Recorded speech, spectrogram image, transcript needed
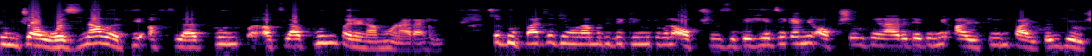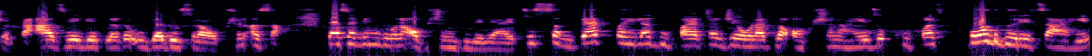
तुमच्या वजनावरती अफलातून अफलातून परिणाम होणार आहे. सो दुपारच्या जेवणामध्ये देखील मी तुम्हाला ऑप्शन्स देते. हे जे काही मी ऑप्शन्स देणार आहे ते तुम्ही आलटून पालटून घेऊ शकता. आज हे घेतलं तर उद्या दुसरा ऑप्शन असा. त्यासाठी मी तुम्हाला ऑप्शन दिलेले आहेत. सो सगळ्यात पहिला दुपारच्या जेवणातला ऑप्शन आहे जो खूपच पोटभरीचा आहे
